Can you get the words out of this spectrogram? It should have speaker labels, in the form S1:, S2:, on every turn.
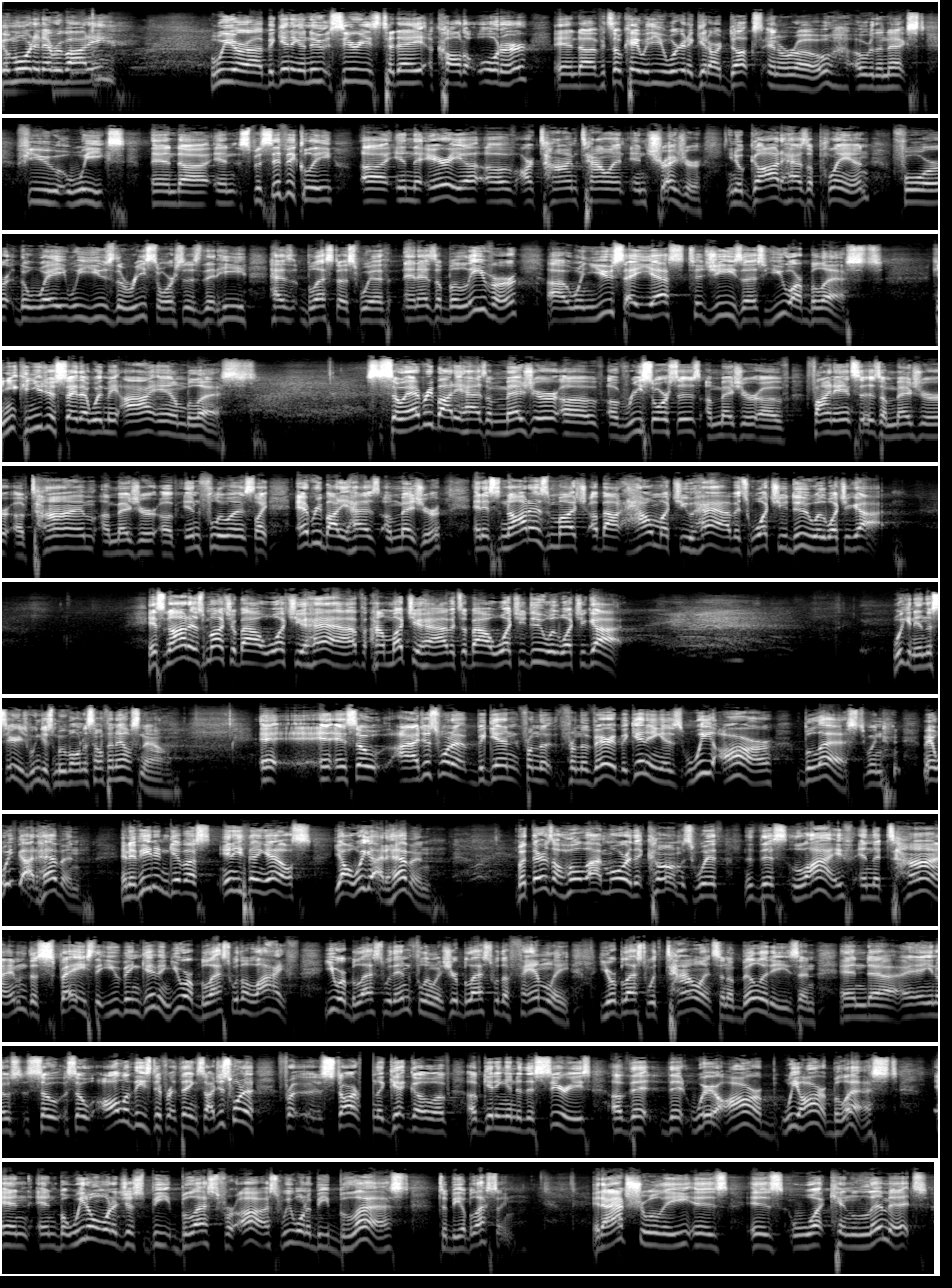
S1: Good morning, everybody. We are uh, beginning a new series today called Order. And uh, if it's okay with you, we're going to get our ducks in a row over the next few weeks. And, uh, and specifically uh, in the area of our time, talent, and treasure. You know, God has a plan for the way we use the resources that He has blessed us with. And as a believer, uh, when you say yes to Jesus, you are blessed. Can you, can you just say that with me? I am blessed. So, everybody has a measure of, of resources, a measure of finances, a measure of time, a measure of influence. Like, everybody has a measure. And it's not as much about how much you have, it's what you do with what you got. It's not as much about what you have, how much you have, it's about what you do with what you got. We can end the series, we can just move on to something else now. And, and, and, so I just want to begin from the from the very beginning is we are blessed. When man, we've got heaven. And if he didn't give us anything else, y'all, we got heaven. But there's a whole lot more that comes with this life and the time, the space that you've been given. You are blessed with a life. You are blessed with influence. You're blessed with a family. You're blessed with talents and abilities, and and uh, you know, so so all of these different things. So I just want to fr- start from the get go of of getting into this series of that that we are we are blessed. And, and but we don't want to just be blessed for us we want to be blessed to be a blessing it actually is, is what can limit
